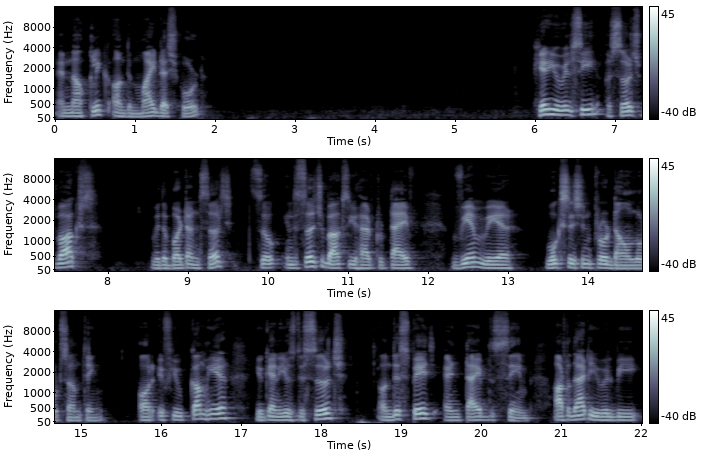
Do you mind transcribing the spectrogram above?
and now click on the My Dashboard. Here you will see a search box with a button search. So in the search box, you have to type VMware Workstation Pro download something or if you come here you can use the search on this page and type the same. After that you will be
